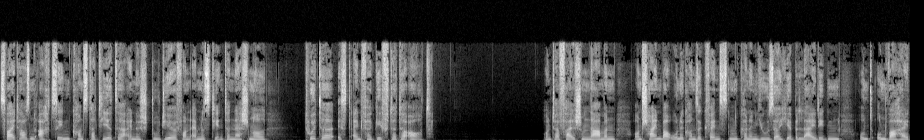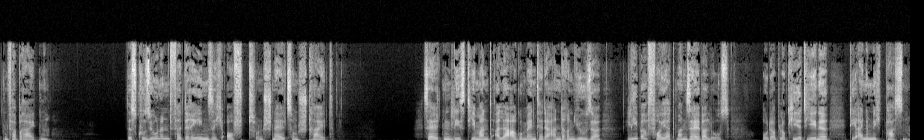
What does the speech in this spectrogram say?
2018 konstatierte eine Studie von Amnesty International, Twitter ist ein vergifteter Ort. Unter falschem Namen und scheinbar ohne Konsequenzen können User hier beleidigen und Unwahrheiten verbreiten. Diskussionen verdrehen sich oft und schnell zum Streit. Selten liest jemand alle Argumente der anderen User, lieber feuert man selber los oder blockiert jene, die einem nicht passen.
